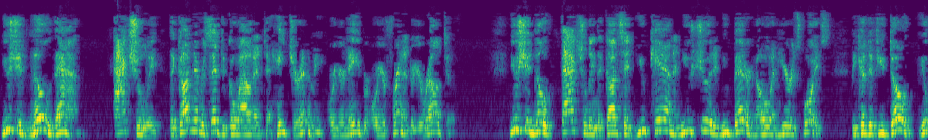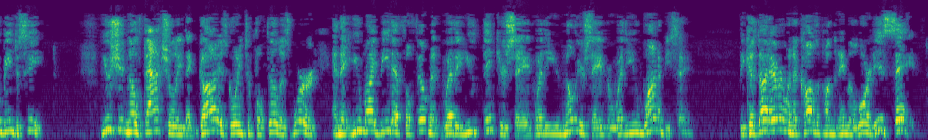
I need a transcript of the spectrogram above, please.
You should know that actually that God never said to go out and to hate your enemy or your neighbor or your friend or your relative. You should know factually that God said you can and you should and you better know and hear his voice. Because if you don't, you'll be deceived. You should know factually that God is going to fulfill his word and that you might be that fulfillment whether you think you're saved, whether you know you're saved, or whether you want to be saved. Because not everyone that calls upon the name of the Lord is saved.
